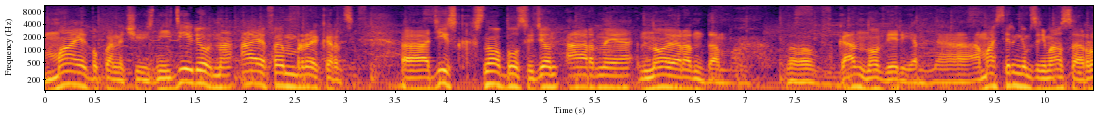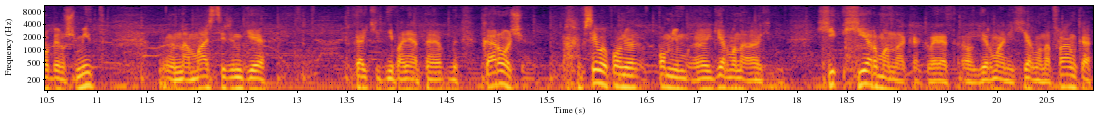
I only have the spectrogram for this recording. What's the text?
мая, буквально через неделю, на AFM Records. Э, Диск снова был сведен Арне Нойрандом э, в Ганновере. Э, А мастерингом занимался Робин Шмидт на мастеринге какие-то непонятные... Короче, все мы помним, помним э, Германа Хермана, как говорят в Германии, Хермана Франка.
